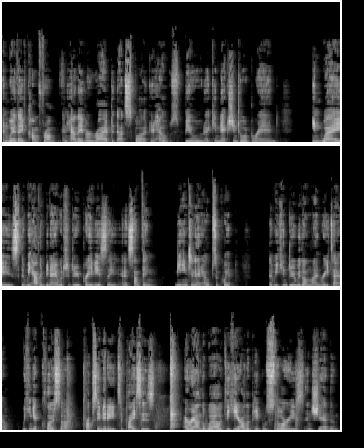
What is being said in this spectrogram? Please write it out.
and where they've come from and how they've arrived at that spot, it helps build a connection to a brand in ways that we haven't been able to do previously. And it's something the internet helps equip. that we can do with online retail. We can get closer proximity to places around the world to hear other people's stories and share them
